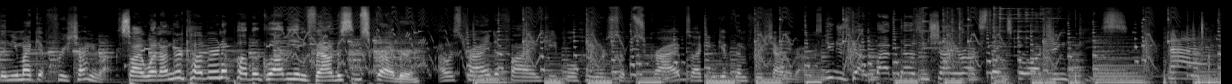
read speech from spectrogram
then you might get free shiny rocks. So I went undercover in a public lobby and found a subscriber. I was trying to find people who were subscribed so I can give them free shiny rocks. You just got 5,000 shiny rocks. Thanks for watching. Peace. Ah.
